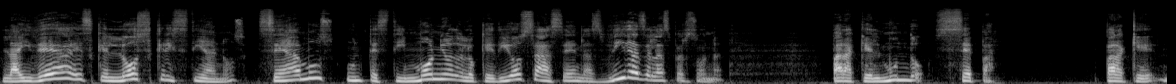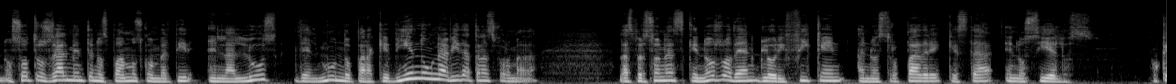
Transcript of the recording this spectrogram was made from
La idea es que los cristianos seamos un testimonio de lo que Dios hace en las vidas de las personas para que el mundo sepa para que nosotros realmente nos podamos convertir en la luz del mundo, para que viendo una vida transformada, las personas que nos rodean glorifiquen a nuestro Padre que está en los cielos. ¿Ok?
